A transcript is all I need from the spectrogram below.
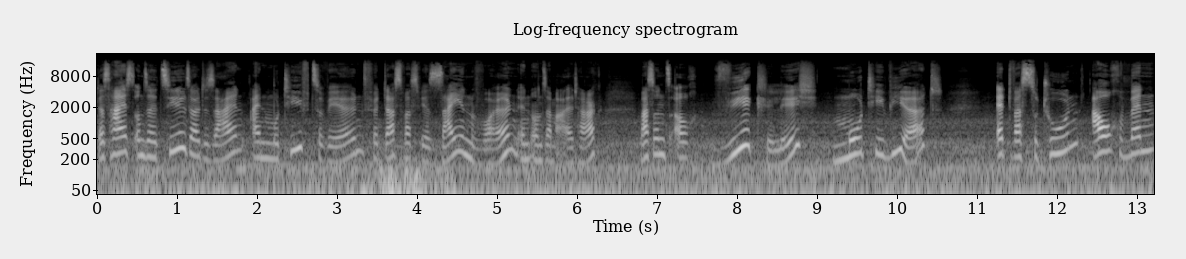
Das heißt, unser Ziel sollte sein, ein Motiv zu wählen für das, was wir sein wollen in unserem Alltag, was uns auch wirklich motiviert, etwas zu tun, auch wenn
